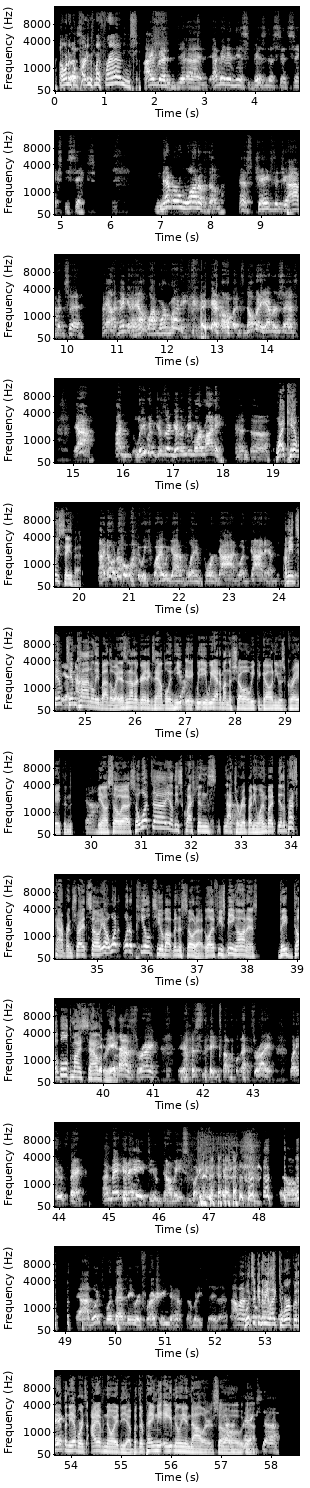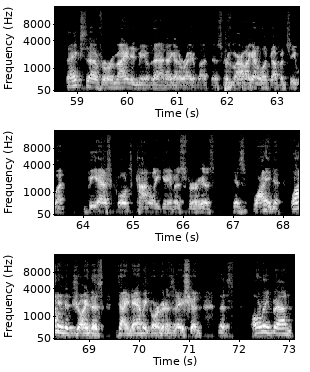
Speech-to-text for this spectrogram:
I want to go party with my friends. I've been uh, I've been in this business since '66. Never one of them has changed the job and said, hey, I'm making a hell of a lot more money. you know, it's nobody ever says, yeah, I'm leaving because they're giving me more money. And uh, why can't we say that? I don't know why we why we got to blame poor God. What God had to do. I mean, Tim Tim Connelly, by the way, is another great example, and he yeah. we we had him on the show a week ago, and he was great, and. Yeah. You know, so uh, so what? Uh, you know, these questions, not yeah. to rip anyone, but you know, the press conference, right? So, you know, what what appealed to you about Minnesota? Well, if he's being honest, they doubled my salary. yes, right. Yes, they doubled. That's right. What do you think? I'm making eight, you dummies. What do you think? you know, yeah, would, would that be refreshing to have somebody say that? What's it going to be like to work with. Anthony Edwards? I have no idea, but they're paying me eight million dollars. So yeah, thanks, yeah. Uh, thanks uh, for reminding me of that. I got to write about this tomorrow. I got to look up and see what BS quotes Connelly gave us for his is wanting to wanting to join this dynamic organization that's only been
